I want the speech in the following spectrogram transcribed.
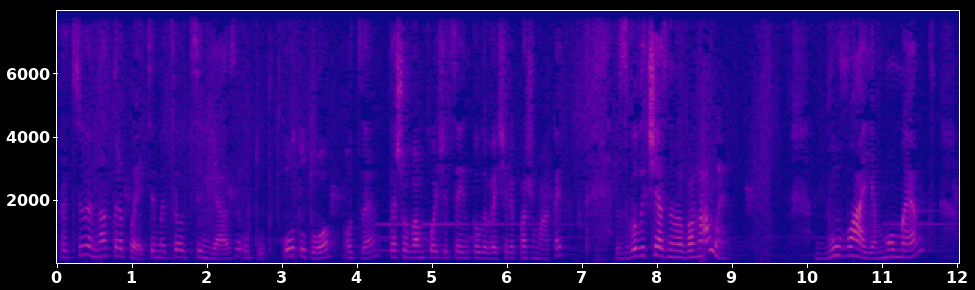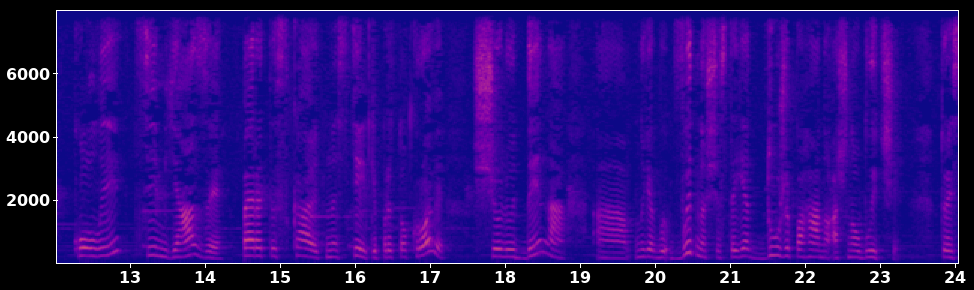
працює над трапеціями, це оці м'язи, отут, отут, о, оце, те, що вам хочеться інколи ввечері пожмакати, з величезними вагами буває момент, коли ці м'язи перетискають настільки приток крові, що людина, ну якби видно, що стає дуже погано аж на обличчі. Тобто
